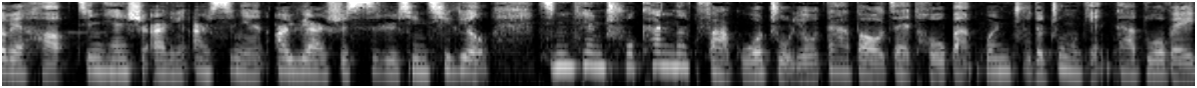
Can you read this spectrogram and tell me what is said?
各位好，今天是二零二四年二月二十四日，星期六。今天初刊的法国主流大报在头版关注的重点大多为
